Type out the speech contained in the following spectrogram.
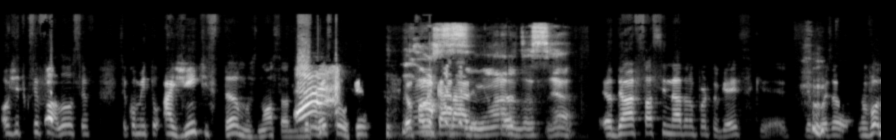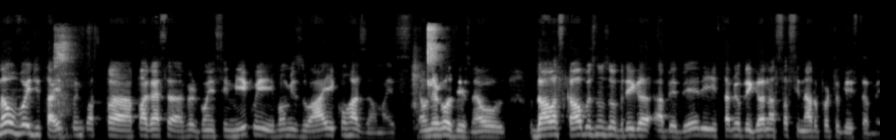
Olha o jeito que você falou, você, você comentou, a gente estamos. Nossa, depois que eu vi, eu falei, caralho. Senhora do céu. Eu dei uma assassinada no português, que depois eu não vou, não vou editar isso para apagar essa vergonha, esse mico e vão me zoar e com razão, mas é o nervosismo, é o o Dallas Cowboys nos obriga a beber e está me obrigando a assassinar o português também.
